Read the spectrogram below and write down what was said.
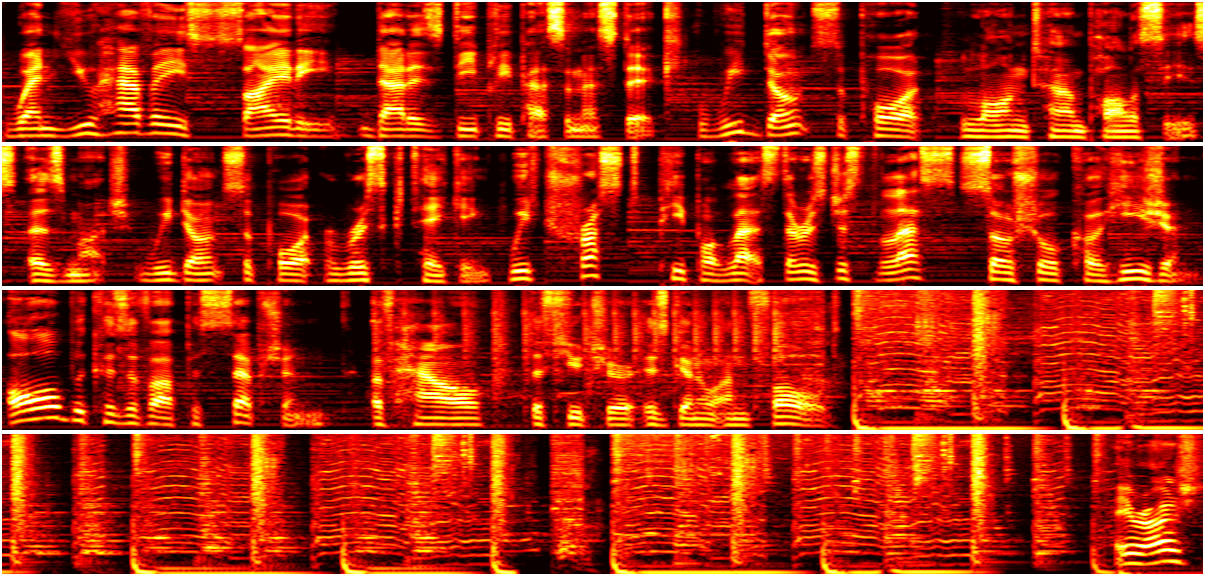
When you have a society that is deeply pessimistic, we don't support long term policies as much. We don't support risk taking. We trust people less. There is just less social cohesion, all because of our perception of how the future is going to unfold. Hey, Raj.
